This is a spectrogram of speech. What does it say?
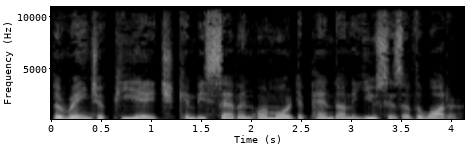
The range of pH can be 7 or more depend on the uses of the water.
